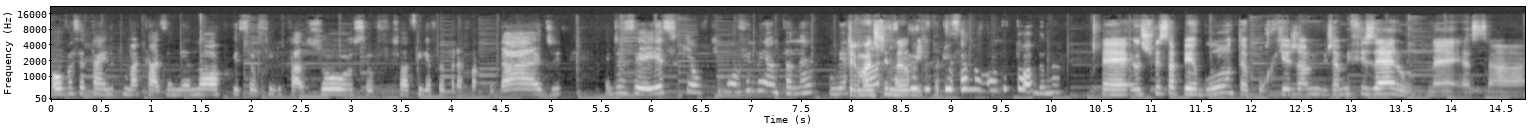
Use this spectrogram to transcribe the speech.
ou você está indo para uma casa menor porque seu filho casou, seu, sua filha foi para a faculdade. Quer dizer, esse que é o que movimenta, né? O mercado Tem uma dinâmica. Isso é no mundo todo, né? É, eu te fiz essa pergunta porque já, já me fizeram né, essa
